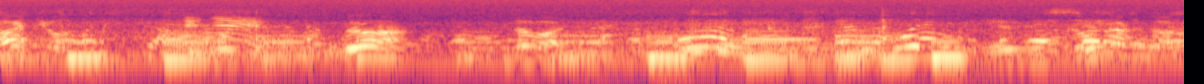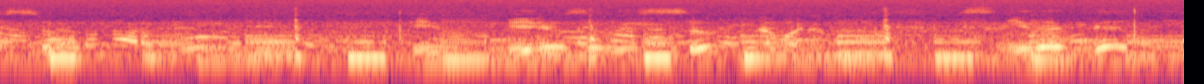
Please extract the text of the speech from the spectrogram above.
Адион, тяни! Да. Давай. Пил березовый сок. С ненаглядной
